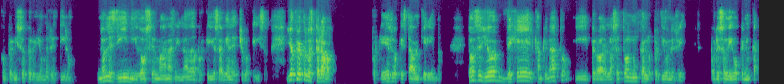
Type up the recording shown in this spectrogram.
con permiso, pero yo me retiro. No les di ni dos semanas ni nada porque ellos habían hecho lo que hizo. Yo creo que lo esperaba, porque es lo que estaban queriendo. Entonces yo dejé el campeonato, y, pero el acetón nunca lo perdió en el ring. Por eso digo que nunca.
